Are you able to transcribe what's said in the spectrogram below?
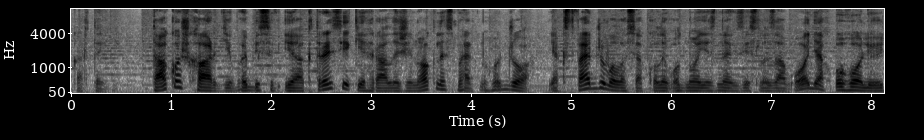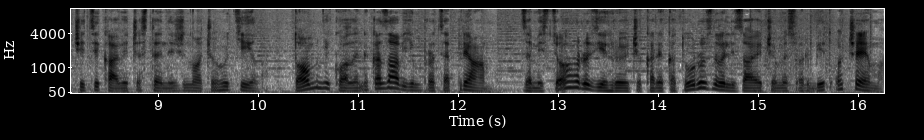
в картині. Також Харді вибісив і актрис, які грали жінок несмертного Джо. Як стверджувалося, коли в одної з них зіслизав одяг, оголюючи цікаві частини жіночого тіла. Том ніколи не казав їм про це прямо, замість цього розігруючи карикатуру з вилізаючими з орбіт очима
